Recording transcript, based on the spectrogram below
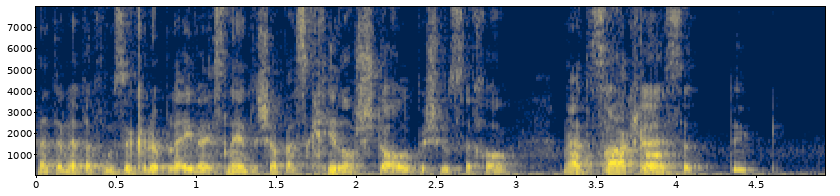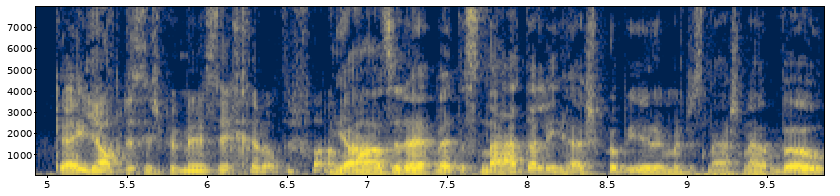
hat er nicht auf rausgerübbelt. Ich weiß nicht, das ist etwa ein Kilo Staub ist rausgekommen. Dann hat er es Okay. Tick. Geht. Ja, aber das ist bei mir sicher auch der Fall. Ja, also wenn du ein Nädeli hast, probieren wir das dann schnell, weil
